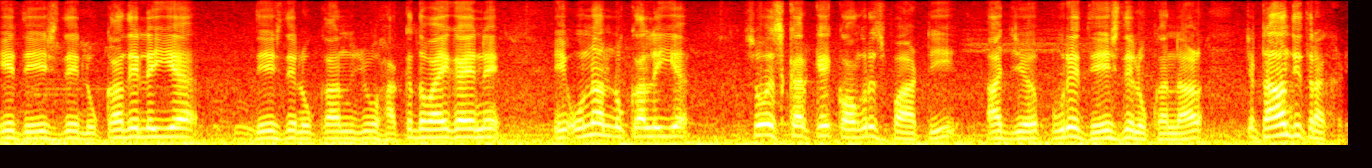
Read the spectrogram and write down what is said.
ਇਹ ਦੇਸ਼ ਦੇ ਲੋਕਾਂ ਦੇ ਲਈ ਆ। ਦੇਸ਼ ਦੇ ਲੋਕਾਂ ਨੂੰ ਜੋ ਹੱਕ ਦਿਵਾਏ ਗਏ ਨੇ, ਇਹ ਉਹਨਾਂ ਲੋਕਾਂ ਲਈ ਆ। ਸੋ ਇਸ ਕਰਕੇ ਕਾਂਗਰਸ ਪਾਰਟੀ ਅੱਜ ਪੂਰੇ ਦੇਸ਼ ਦੇ ਲੋਕਾਂ ਨਾਲ ਚਟਾਨ ਦੀ ਤਰ੍ਹਾਂ ਖੜੀ।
